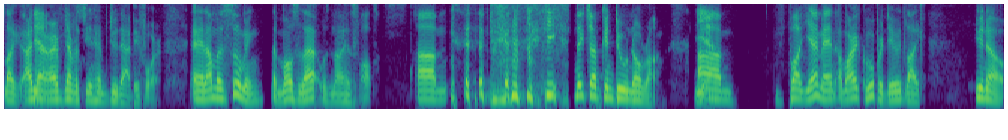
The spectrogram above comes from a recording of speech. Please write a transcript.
Like I yeah. never, I've never seen him do that before. And I'm assuming that most of that was not his fault um, because he Nick Chubb can do no wrong. Yeah. Um, but yeah, man, Amari Cooper, dude, like, you know,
